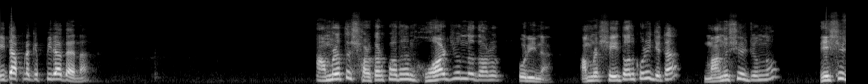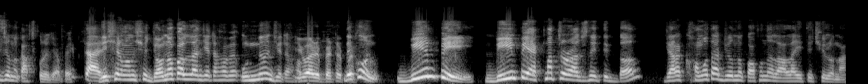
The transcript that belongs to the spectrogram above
এইটা আপনাকে পীড়া দেয় না? আমরা তো সরকার প্রধান হওয়ার জন্য দল করি না। আমরা সেই দল করি যেটা মানুষের জন্য দেশের জন্য কাজ করে যাবে। দেশের মানুষের জনকল্যাণ যেটা হবে উন্নয়ন যেটা হবে। দেখুন বিএনপি বিএনপি একমাত্র রাজনৈতিক দল যারা ক্ষমতার জন্য কখনো লালাইতে ছিল না।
